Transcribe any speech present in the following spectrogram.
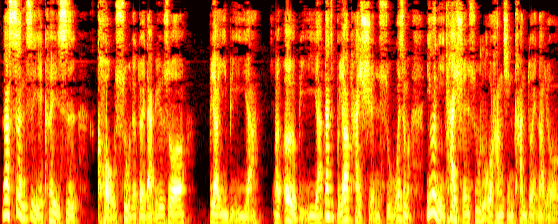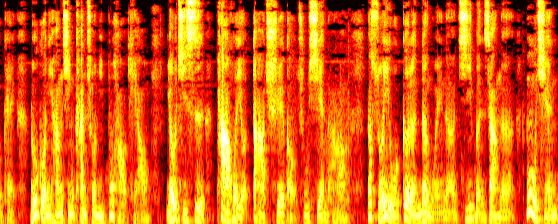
那甚至也可以是口述的对待，比如说不要一比一啊。呃，二比一啊，但是不要太悬殊。为什么？因为你太悬殊，如果行情看对，那就 OK；如果你行情看错，你不好调，尤其是怕会有大缺口出现了哈。那所以，我个人认为呢，基本上呢，目前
